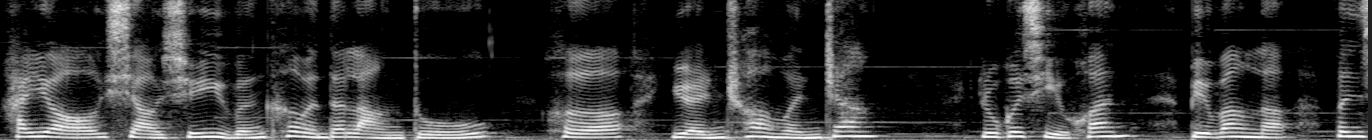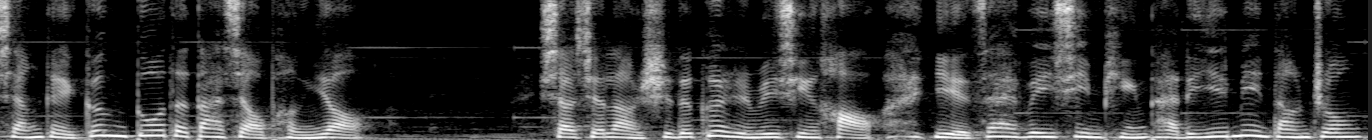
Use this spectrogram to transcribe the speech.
还有小学语文课文的朗读和原创文章。如果喜欢，别忘了分享给更多的大小朋友。小雪老师的个人微信号也在微信平台的页面当中，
